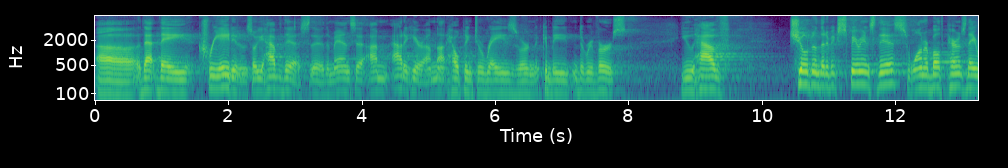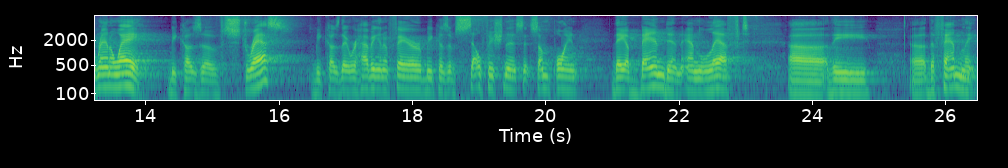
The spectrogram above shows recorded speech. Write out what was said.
uh, that they created. And so you have this. The, the man said, I'm out of here. I'm not helping to raise, or it can be the reverse. You have children that have experienced this. One or both parents, they ran away because of stress, because they were having an affair, because of selfishness at some point, they abandoned and left uh, the, uh, the family.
